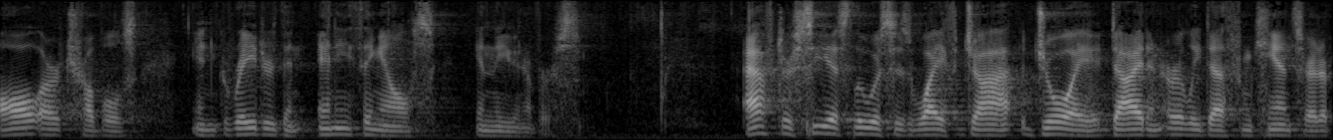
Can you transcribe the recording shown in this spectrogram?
all our troubles and greater than anything else in the universe. After C.S. Lewis's wife, Joy, died an early death from cancer at a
